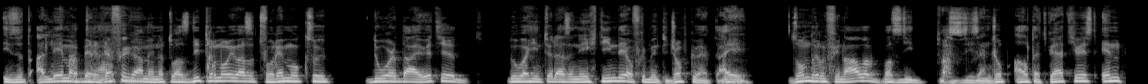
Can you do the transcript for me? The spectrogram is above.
is het alleen maar bergaf gegaan. En het was, dit toernooi was het voor hem ook zo do or die. Weet je, doe wat je in 2019 deed of je bent je job kwijt. Ay, zonder een finale was die, was die zijn job altijd kwijt geweest. En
